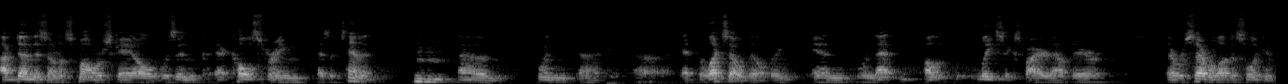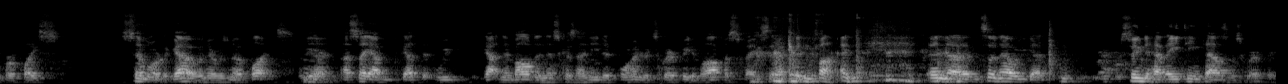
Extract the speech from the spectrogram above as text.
I've done this on a smaller scale. Was in at Coldstream as a tenant, Mhm. um, when uh, uh, at the Lexel building, and when that lease expired out there, there were several of us looking for a place similar to go, and there was no place. I, mean, Yeah. I, I say I've got that we've gotten involved in this because I needed 400 square feet of office space that I couldn't find, and uh, so now we've got soon to have 18,000 square feet.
